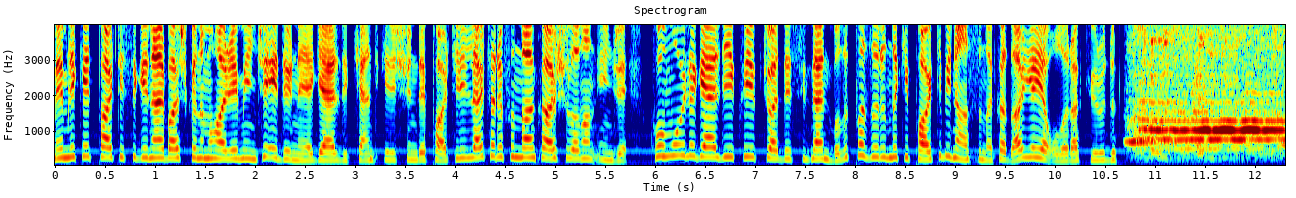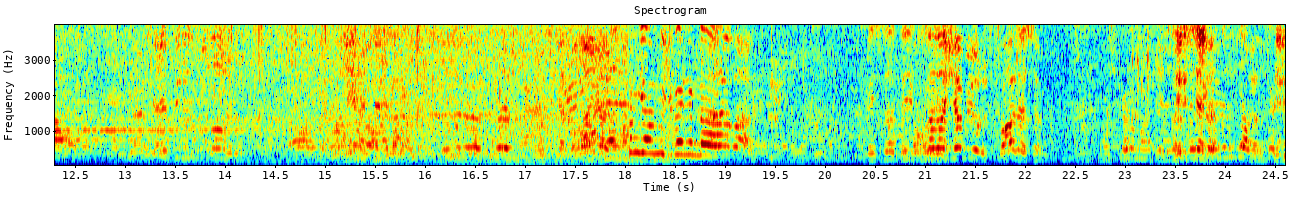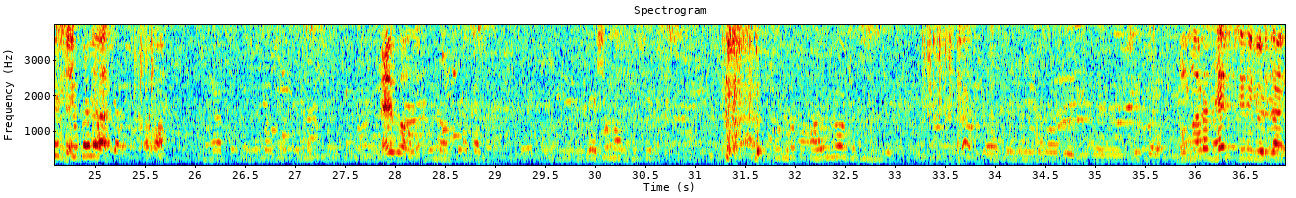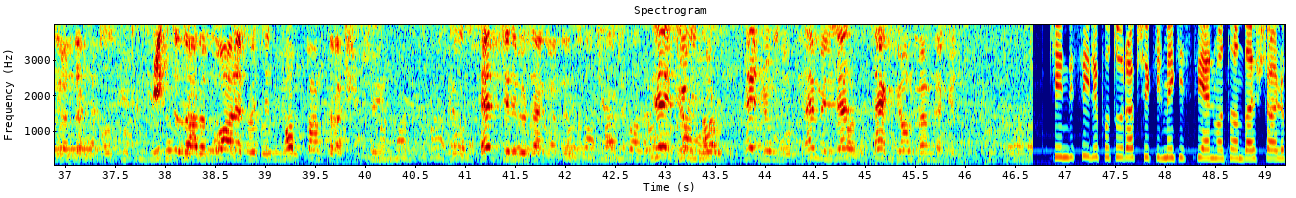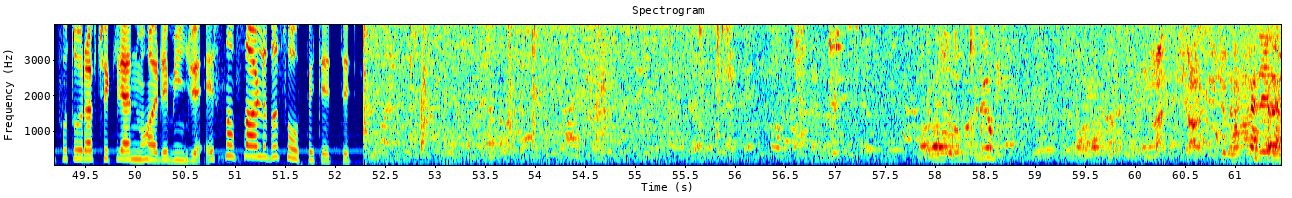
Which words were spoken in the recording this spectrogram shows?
Memleket Partisi Genel Başkanı Muharrem İnce Edirne'ye geldi. Kent girişinde partililer tarafından karşılanan İnce, konvoyla geldiği Kıyık Caddesi'nden Balık Pazarı'ndaki parti binasına kadar yaya olarak yürüdü. Kim gelmiş benim be? Tokalaşamıyoruz maalesef. Dirsek. Dirsek. Tamam. Eyvallah. Yaşım 68. Bunun ağrını oldu bunun. Bunların hepsini birden göndereceğiz. İktidarın, muhalefetin toptan tıraş. Hepsini birden göndereceğiz. Ne cumhur, ne cumhur, ne millet, tek yol memleket. Kendisiyle fotoğraf çekilmek isteyen vatandaşlarla fotoğraf çekilen Muharrem İnce, esnaflarla da sohbet etti. Ne olduğumu biliyor musun? Ben şarkıcı falan değilim.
